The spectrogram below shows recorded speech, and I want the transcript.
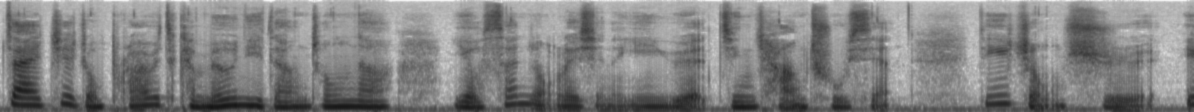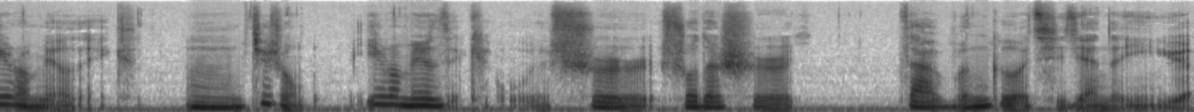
在这种 private community 当中呢，有三种类型的音乐经常出现。第一种是 era music，嗯，这种 era music 是说的是。在文革期间的音乐，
